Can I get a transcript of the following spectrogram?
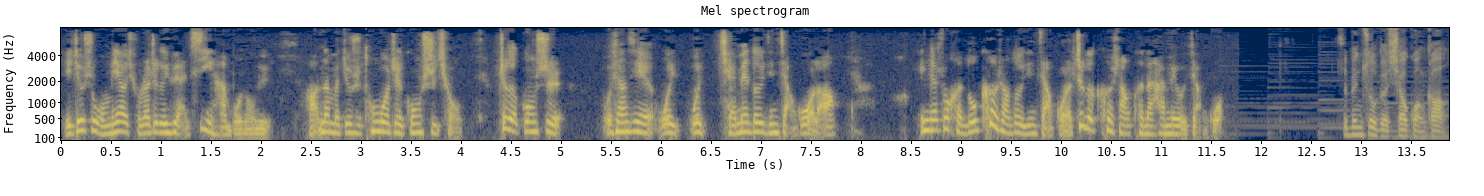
也就是我们要求的这个远期隐含波动率。好，那么就是通过这个公式求这个公式，我相信我我前面都已经讲过了啊，应该说很多课上都已经讲过了，这个课上可能还没有讲过。这边做个小广告，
